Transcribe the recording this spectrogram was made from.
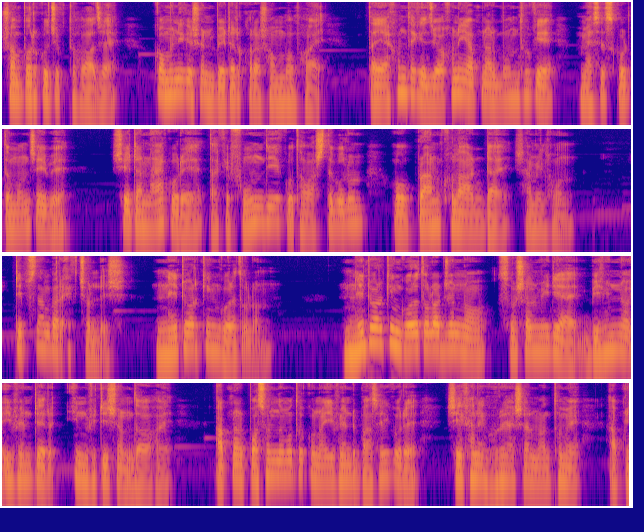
সম্পর্কযুক্ত হওয়া যায়। কমিউনিকেশন বেটার করা সম্ভব হয়। তাই এখন থেকে যখনই আপনার বন্ধুকে মেসেজ করতে মন চাইবে, সেটা না করে তাকে ফোন দিয়ে কোথাও আসতে বলুন ও প্রাণ খোলা আড্ডায় সামিল হন। টিপস নাম্বার একচল্লিশ নেটওয়ার্কিং গড়ে তুলুন। নেটওয়ার্কিং গড়ে তোলার জন্য সোশ্যাল মিডিয়ায় বিভিন্ন ইভেন্টের ইনভিটেশন দেওয়া হয়। আপনার পছন্দ মতো কোনো ইভেন্ট বাছাই করে সেখানে ঘুরে আসার মাধ্যমে আপনি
